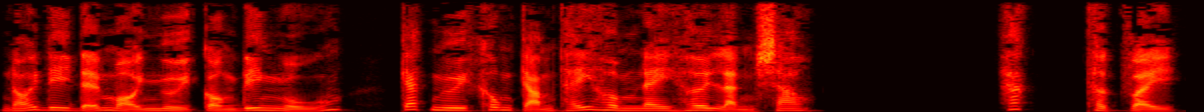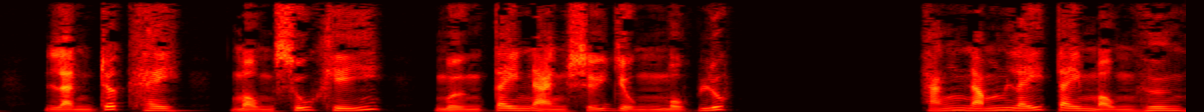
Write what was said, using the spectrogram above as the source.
Nói đi để mọi người còn đi ngủ, các ngươi không cảm thấy hôm nay hơi lạnh sao? Hắc, thật vậy, lạnh rất hay, mộng xú khí, mượn tay nàng sử dụng một lúc. Hắn nắm lấy tay Mộng Hương.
